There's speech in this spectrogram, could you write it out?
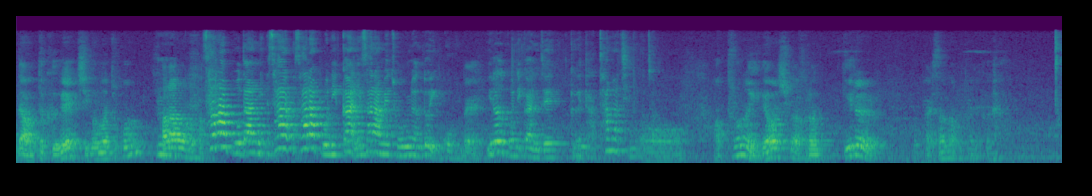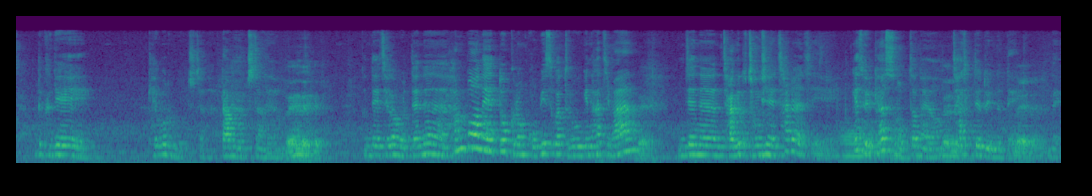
근데 아무튼 그게 지금은 조금 음. 사람으로 바... 살아보다 사, 살아보니까 이 사람의 좋은 면도 있고 네. 이러다 보니까 이제 그게 다 참아지는 거죠. 어, 앞으로는 이병헌 씨가 그런 끼를 발산하고 다닐까요? 근데 그게 개벌은 못 주잖아요. 남 못 주잖아요. 네네. 근데 제가 볼 때는 한 번에 또 그런 고비수가 들어오긴 하지만 네. 이제는 자기도 정신을 차려야지. 어. 계속 이렇게 할 수는 없잖아요. 네네. 자식들도 있는데. 네네. 네.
